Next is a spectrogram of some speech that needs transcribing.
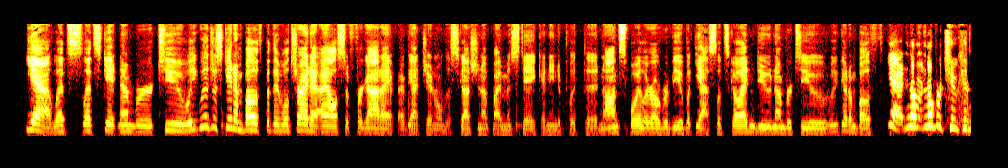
Yeah, let's let's get number two. We, will just get them both, but then we'll try to. I also forgot I, have got general discussion up by mistake. I need to put the non-spoiler overview. But yes, let's go ahead and do number two. We get them both. Yeah, no, number two because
